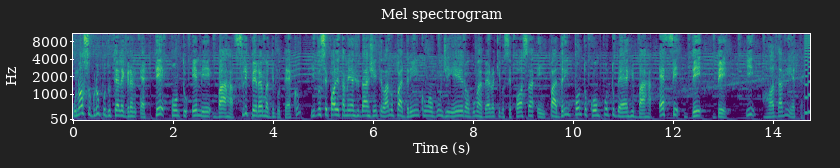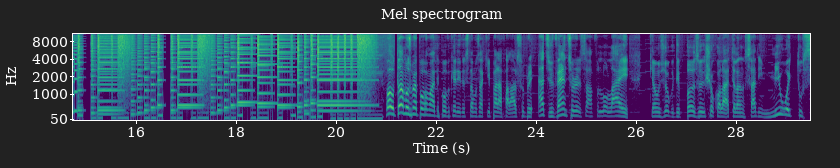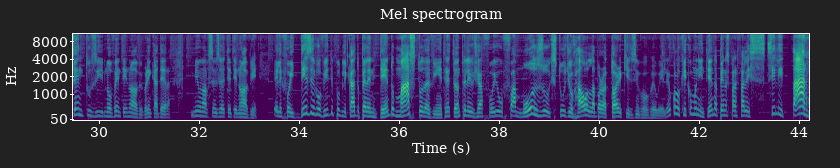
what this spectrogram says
O nosso grupo do Telegram é t.me barra fliperama de boteco. E você pode também ajudar a gente lá no Padrim com algum dinheiro, alguma verba que você possa em padrim.com.br barra fdb. E roda a vinheta. Voltamos, meu povo amado e povo querido. Estamos aqui para falar sobre Adventures of Lolai, que é um jogo de puzzle e chocolate lançado em 1899. Brincadeira, 1989. Ele foi desenvolvido e publicado pela Nintendo, mas, todavia, entretanto, ele já foi o famoso estúdio HAL Laboratory que desenvolveu ele. Eu coloquei como Nintendo apenas para facilitar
